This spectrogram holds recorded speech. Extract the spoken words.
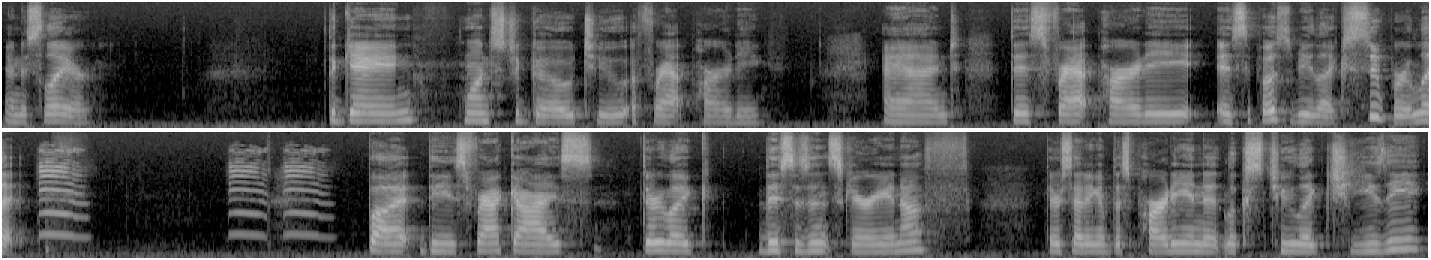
and a slayer the gang wants to go to a frat party. And this frat party is supposed to be like super lit. But these frat guys they're like this isn't scary enough. They're setting up this party and it looks too like cheesy.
